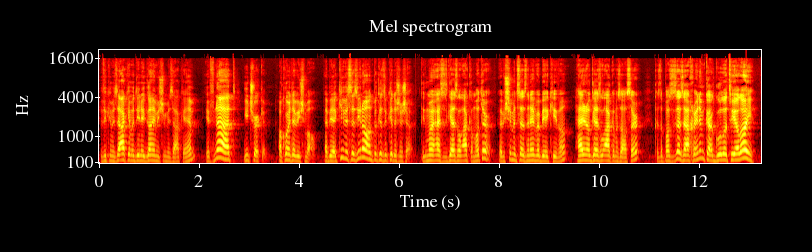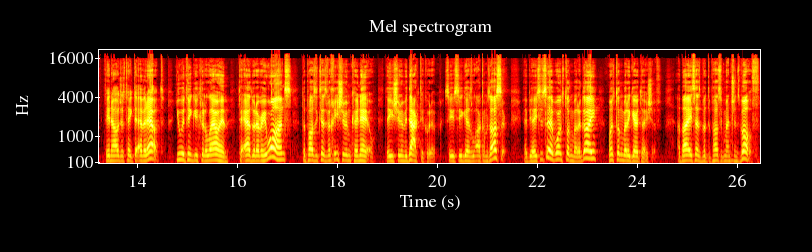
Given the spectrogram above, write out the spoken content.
If you can mizakim Medina Goyim, you should mizakim. If not, you trick him. According to Rabbi Shmuel. Rabbi Akiva says you don't because of Kiddush Hashem. The Gemara asks, Gezel Akam Mutter? Rabbi Shimon says the name of Rabbi Akiva. How do you know Gezel Akam is Aser? Because the Pasuk says, Achrinim ka gula tiyaloi. They now just take the Evet out. You would think you could allow him to add whatever he wants. The pasuk says v'chishivim kaineo that you shouldn't be dactic with him. So you see, guys, lakam's aser. Rabbi Yisrael said one's talking about a guy, one's talking about a ger taishav. Abaye says, but the pasuk mentions both.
